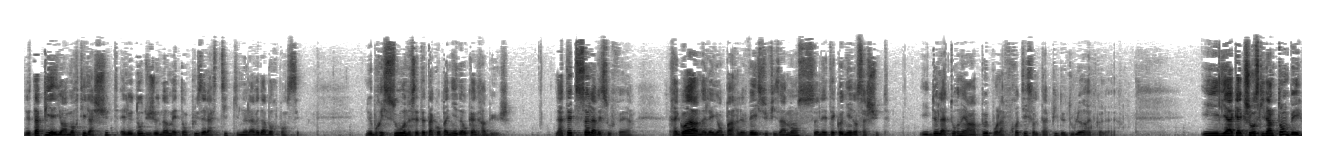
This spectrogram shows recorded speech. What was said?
Le tapis ayant amorti la chute et le dos du jeune homme étant plus élastique qu'il ne l'avait d'abord pensé. Le bruit sourd ne s'était accompagné d'aucun grabuge. La tête seule avait souffert. Grégoire, ne l'ayant pas relevée suffisamment, se l'était cogné dans sa chute. Il de la tourner un peu pour la frotter sur le tapis de douleur et de colère. Il y a quelque chose qui vient de tomber,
